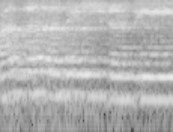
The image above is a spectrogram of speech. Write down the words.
العذاب الشديد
